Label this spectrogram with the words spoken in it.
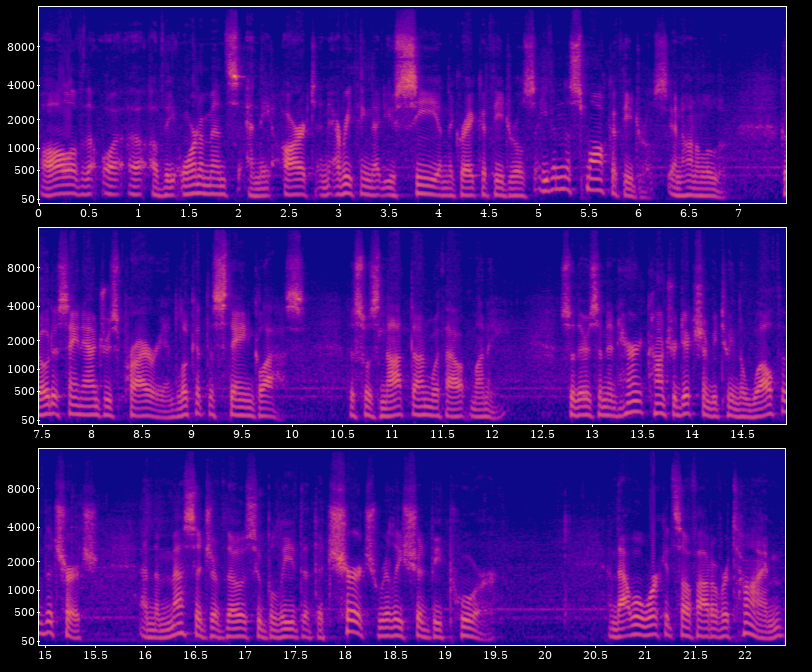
all of the, uh, of the ornaments and the art and everything that you see in the great cathedrals, even the small cathedrals in Honolulu. Go to St. Andrew's Priory and look at the stained glass. This was not done without money. So there's an inherent contradiction between the wealth of the church and the message of those who believe that the church really should be poor. And that will work itself out over time.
